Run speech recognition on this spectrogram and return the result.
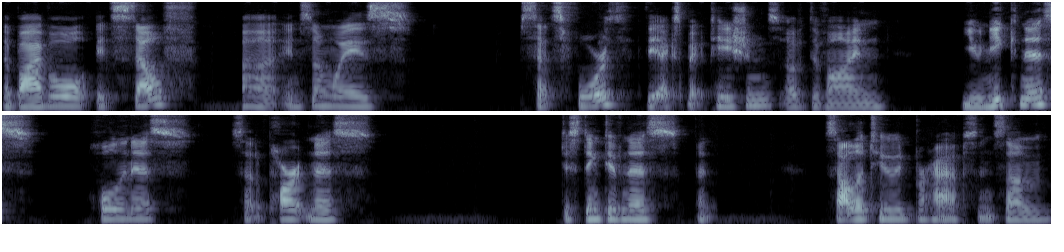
The Bible itself, uh, in some ways, sets forth the expectations of divine uniqueness, holiness, set apartness, distinctiveness, and solitude, perhaps, in some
